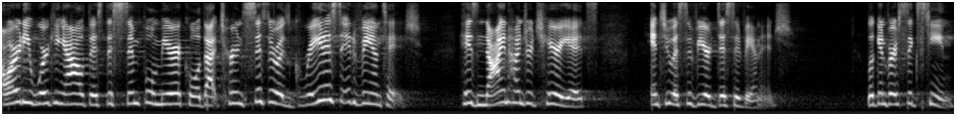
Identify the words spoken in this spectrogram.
already working out this, this simple miracle that turns Sisera's greatest advantage, his 900 chariots, into a severe disadvantage. Look in verse 16.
